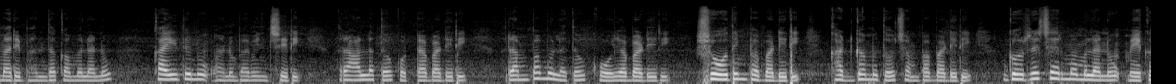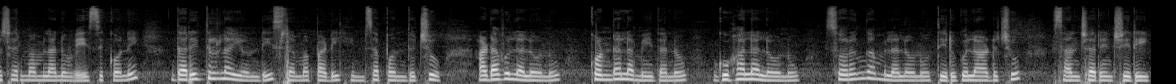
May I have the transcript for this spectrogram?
మరి బంధకములను ఖైదును అనుభవించిరి. రాళ్ళతో కొట్టబడిరి రంపములతో కోయబడిరి శోధింపబడిరి ఖడ్గముతో చంపబడిరి గొర్రె చర్మములను మేక చర్మములను వేసుకొని దరిద్రులయుండి శ్రమపడి హింస పొందుచు అడవులలోను కొండల మీదను గుహలలోను సొరంగములలోను తిరుగులాడుచు సంచరించిరి.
